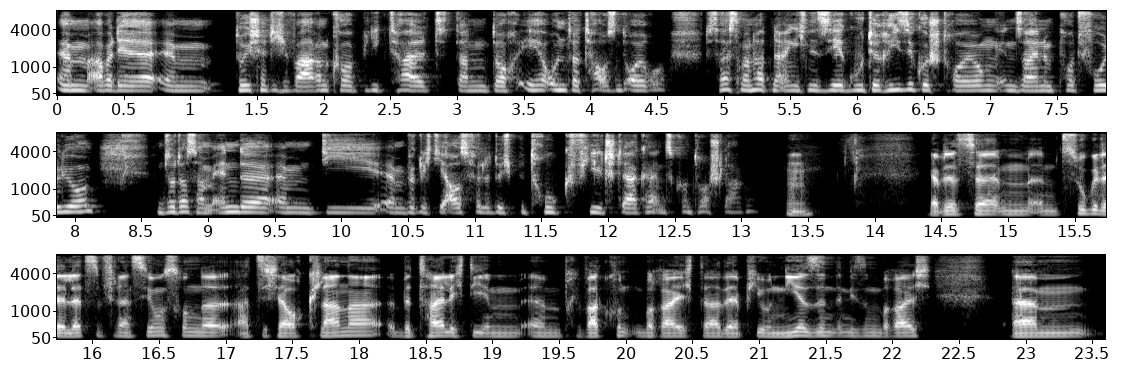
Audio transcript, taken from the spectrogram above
Ähm, aber der ähm, durchschnittliche Warenkorb liegt halt dann doch eher unter 1000 Euro. Das heißt, man hat eigentlich eine sehr gute Risikostreuung in seinem Portfolio, so dass am Ende ähm, die ähm, wirklich die Ausfälle durch Betrug viel stärker ins Kontor schlagen. Hm. Ihr habt jetzt ja im, im Zuge der letzten Finanzierungsrunde hat sich ja auch Klarna beteiligt, die im, im Privatkundenbereich da der Pionier sind in diesem Bereich. Ähm,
